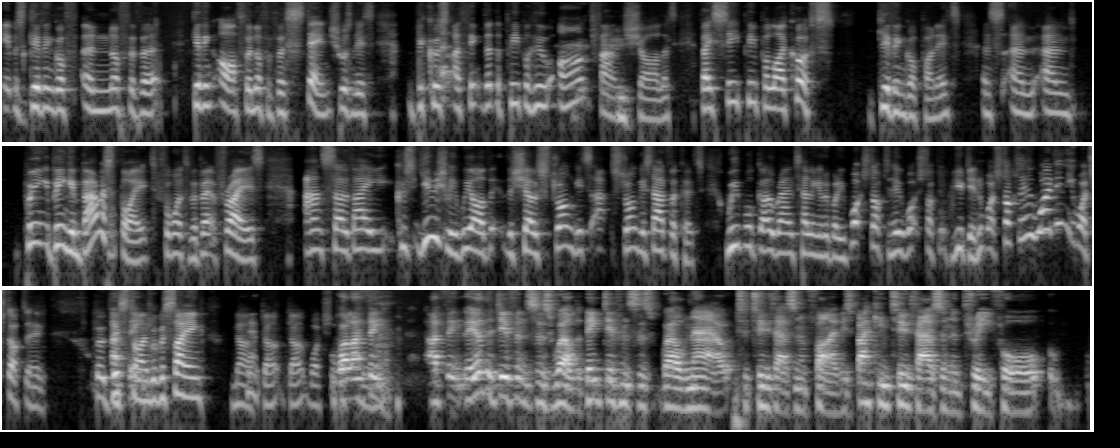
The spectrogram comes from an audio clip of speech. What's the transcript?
it was giving off enough of a giving off enough of a stench wasn't it? Because i think that the people who aren't fans charlotte they see people like us giving up on it and and and being, being embarrassed by it, for want of a better phrase. And so they, because usually we are the, the show's strongest uh, strongest advocates. We will go around telling everybody, watch Doctor Who, watch Doctor Who. You didn't watch Doctor Who. Why didn't you watch Doctor Who? But this think, time we were saying, no, yeah. don't don't watch. Doctor well, I think I think the other difference as well, the big difference as well now to 2005 is back in 2003 for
